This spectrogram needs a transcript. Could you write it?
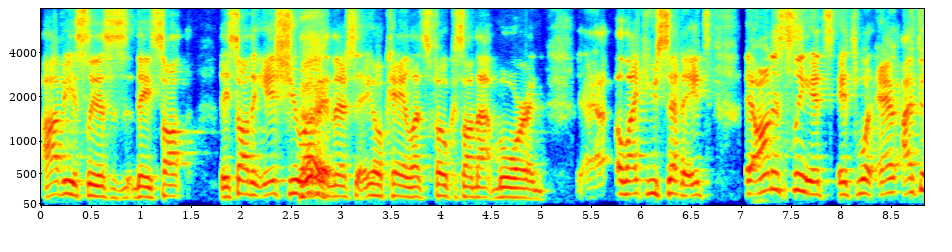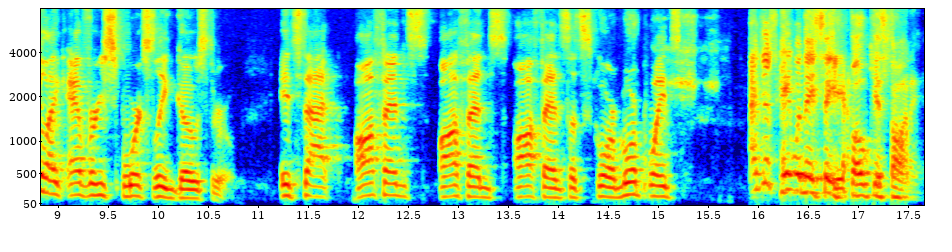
obviously, this is they saw they saw the issue Good. of it and they're saying, okay, let's focus on that more. And uh, like you said, it's it, honestly, it's it's what I feel like every sports league goes through. It's that offense, offense, offense. Let's score more points. I just hate when they say yeah. focus on it,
